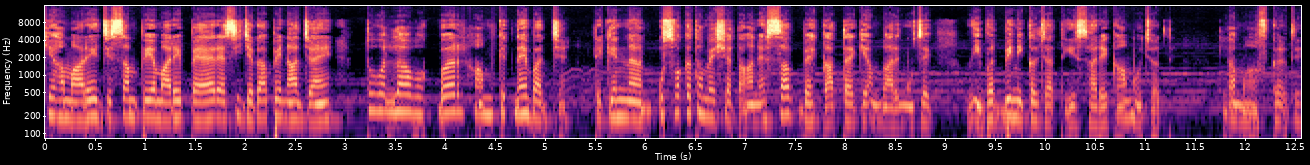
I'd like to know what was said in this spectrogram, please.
कि हमारे जिसम पे हमारे पैर ऐसी जगह पे ना जाएँ तो अल्लाह अकबर हम कितने बच जाए। लेकिन उस वक्त हमें शैतान है सब बहकाता है कि हमारे मुँह से गीबत भी निकल जाती है सारे काम हो जाते अल्लाह माफ़ कर दे।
